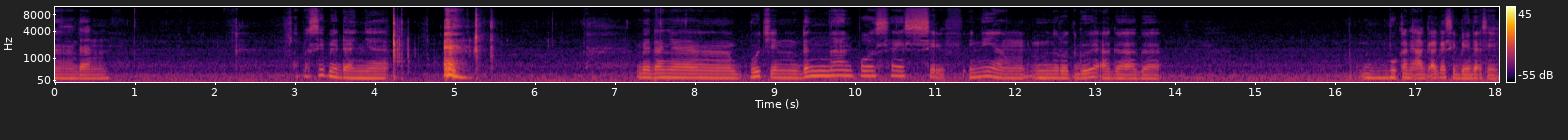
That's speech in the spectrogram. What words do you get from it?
Nah, dan apa sih bedanya? Bedanya bucin dengan posesif. Ini yang menurut gue agak-agak bukannya agak-agak sih beda sih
